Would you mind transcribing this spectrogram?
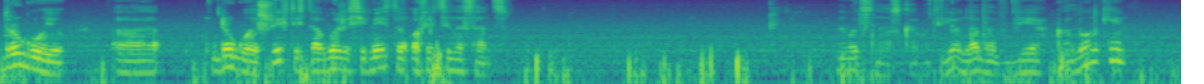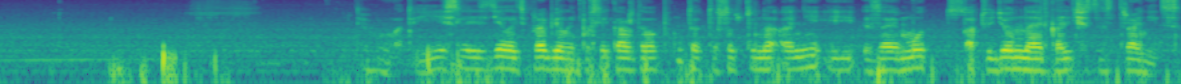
другую, э, другой шрифт из того же семейства Официна Санс. Ну вот сноска. Вот ее надо в две колонки. Если сделать пробелы после каждого пункта, то, собственно, они и займут отведенное количество страниц.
